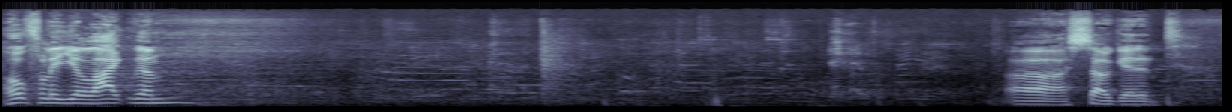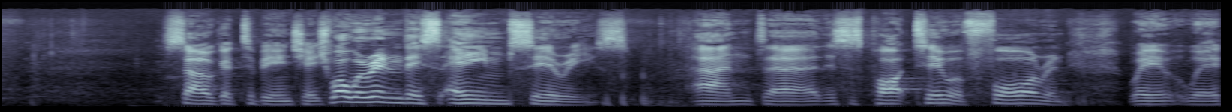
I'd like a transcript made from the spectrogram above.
Hopefully you like them. Ah, oh, so good. So good to be in church. Well, we're in this AIM series, and uh, this is part two of four, and we're, we're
